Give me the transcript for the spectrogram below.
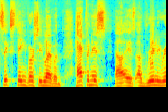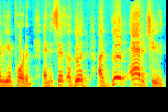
16, verse 11. Happiness uh, is uh, really, really important. And it says a good, a good attitude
